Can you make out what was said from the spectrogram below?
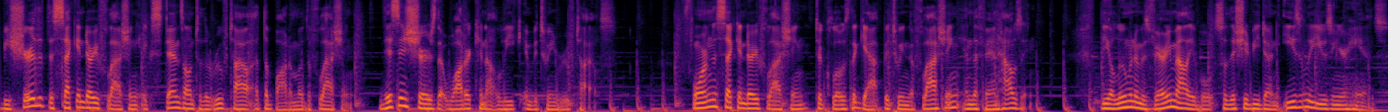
be sure that the secondary flashing extends onto the roof tile at the bottom of the flashing. This ensures that water cannot leak in between roof tiles. Form the secondary flashing to close the gap between the flashing and the fan housing. The aluminum is very malleable, so this should be done easily using your hands.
